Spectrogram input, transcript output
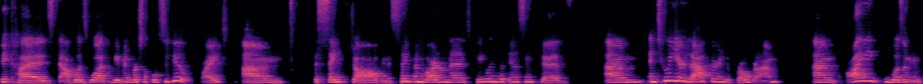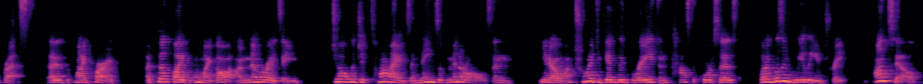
because that was what women were supposed to do, right? Um, a safe job in a safe environment, dealing with innocent kids. Um, and two years after in the program, um, I wasn't impressed. That is the funny part. I felt like, oh my God, I'm memorizing geologic times and names of minerals. And, you know, I'm trying to get good grades and pass the courses, but I wasn't really intrigued until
